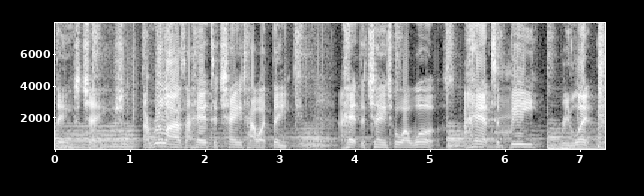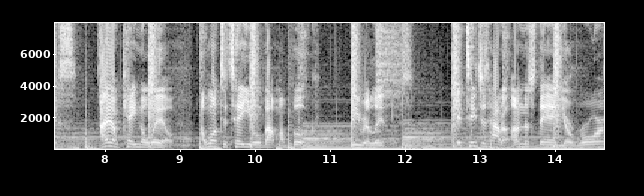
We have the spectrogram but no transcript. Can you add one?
things changed. I realized I had to change how I think. I had to change who I was. I had to be relentless. I am K Noel. I want to tell you about my book, Be Relentless. It teaches how to understand your roar,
